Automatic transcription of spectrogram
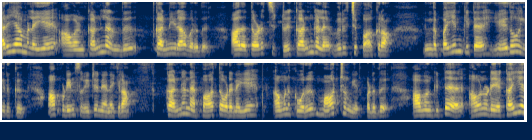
அறியாமலேயே அவன் கண்ணிலிருந்து கண்ணீராக வருது. அதை தொடச்சிட்டு கண்களை விரித்து பார்க்குறான். இந்த பையன்கிட்ட ஏதோ இருக்குது அப்படின்னு சொல்லிட்டு நினைக்கிறான். கண்ணனை பார்த்த உடனேயே அவனுக்கு ஒரு மாற்றம் ஏற்படுது. அவன்கிட்ட அவனுடைய கையை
